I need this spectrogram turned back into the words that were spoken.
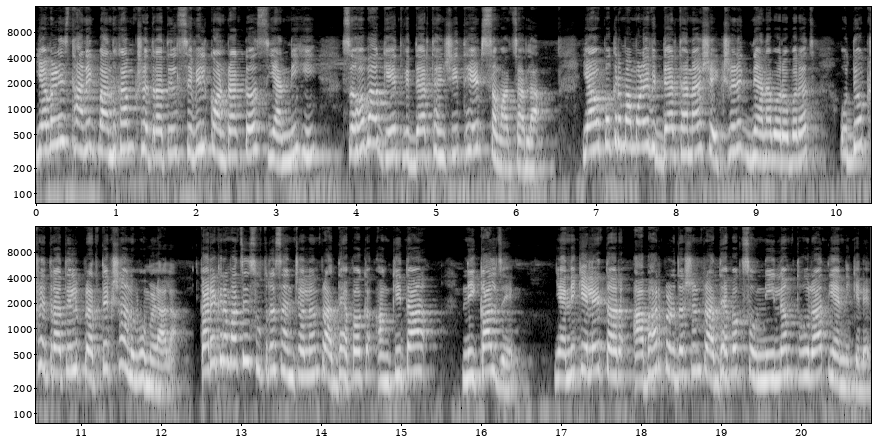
यावेळी स्थानिक बांधकाम क्षेत्रातील सिव्हिल कॉन्ट्रॅक्टर्स यांनीही सहभाग घेत विद्यार्थ्यांशी थेट संवाद साधला. या उपक्रमामुळे विद्यार्थ्यांना शैक्षणिक ज्ञानाबरोबरच उद्योग क्षेत्रातील प्रत्यक्ष अनुभव मिळाला. कार्यक्रमाचे सूत्रसंचालन प्राध्यापक अंकिता निकालजे यांनी केले तर आभार प्रदर्शन प्राध्यापक सो नीलम थोरात यांनी केले.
